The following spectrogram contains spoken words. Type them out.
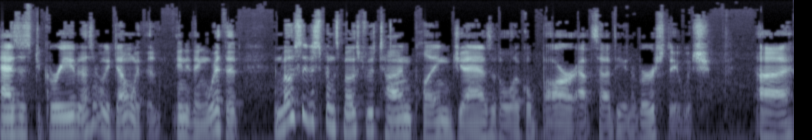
has his degree, but hasn't really done with it anything with it, and mostly just spends most of his time playing jazz at a local bar outside the university, which uh,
